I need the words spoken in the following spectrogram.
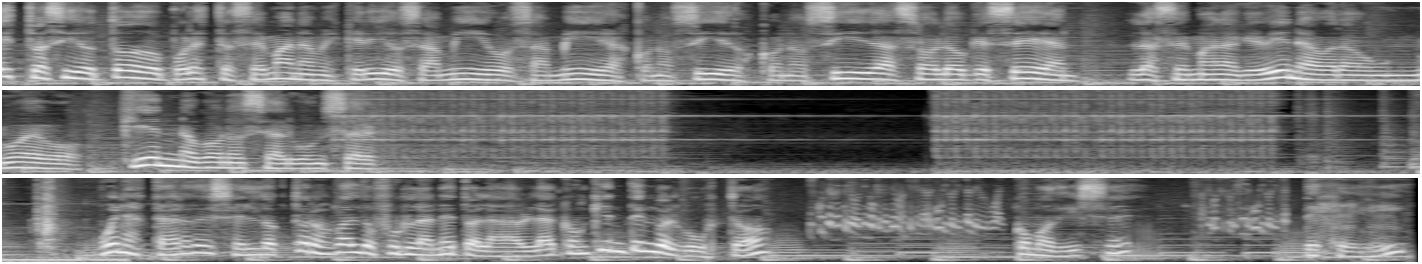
Esto ha sido todo por esta semana, mis queridos amigos, amigas, conocidos, conocidas o lo que sean. La semana que viene habrá un nuevo. ¿Quién no conoce algún ser? Buenas tardes, el doctor Osvaldo Furlaneto la habla. ¿Con quién tengo el gusto? ¿Cómo dice? ¿DGI?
